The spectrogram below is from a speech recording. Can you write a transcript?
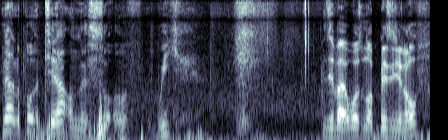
Now to put a tin out on this sort of week, as if I was not busy enough.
